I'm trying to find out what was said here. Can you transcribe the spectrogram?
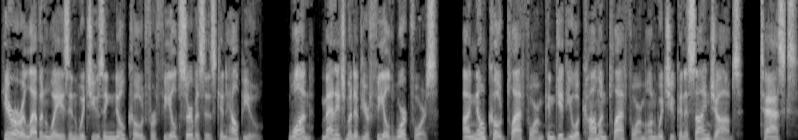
Here are 11 ways in which using no code for field services can help you. 1. Management of your field workforce. A no code platform can give you a common platform on which you can assign jobs, tasks,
